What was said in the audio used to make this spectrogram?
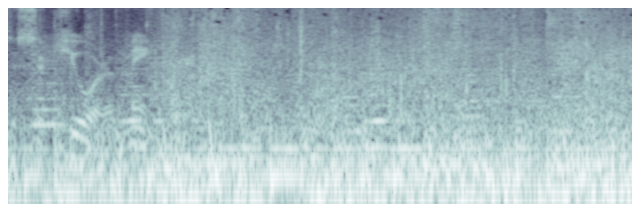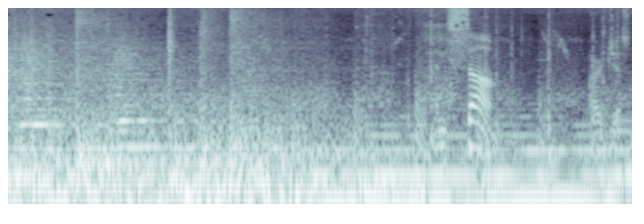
to secure a mate. And some are just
